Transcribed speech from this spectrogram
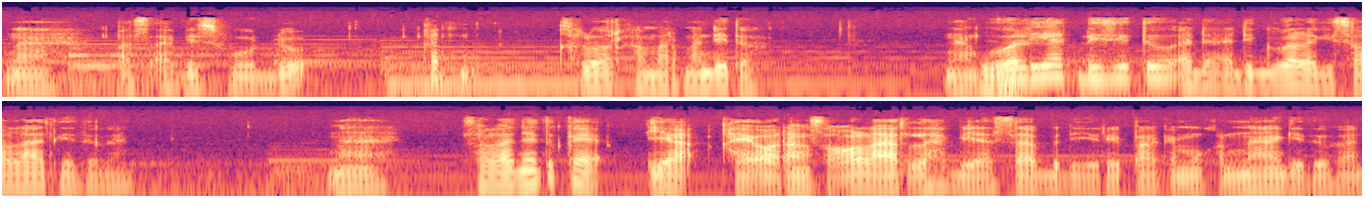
Nah, pas abis wudhu kan keluar kamar mandi tuh. Nah, gue lihat di situ ada adik gue lagi sholat gitu kan. Nah, sholatnya tuh kayak ya kayak orang sholat lah biasa berdiri pakai mukena gitu kan.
